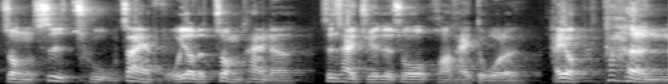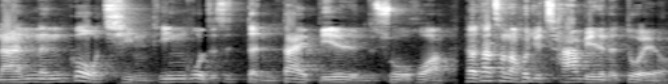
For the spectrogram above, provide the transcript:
总是处在活跃的状态呢？甚至还觉得说话太多了。还有他很难能够倾听或者是等待别人的说话，还有他常常会去插别人的队哦，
